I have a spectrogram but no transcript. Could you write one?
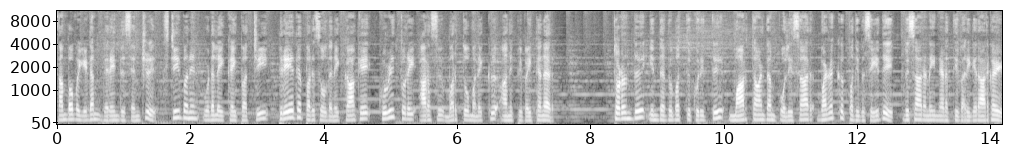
சம்பவ இடம் விரைந்து சென்று ஸ்டீபனின் உடலை கைப்பற்றி பிரேத பரிசோதனைக்காக குழித்துறை அரசு மருத்துவமனைக்கு அனுப்பி வைத்தனர். தொடர்ந்து இந்த விபத்து குறித்து மார்த்தாண்டம் போலீசார் வழக்கு பதிவு செய்து விசாரணை நடத்தி வருகிறார்கள்.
